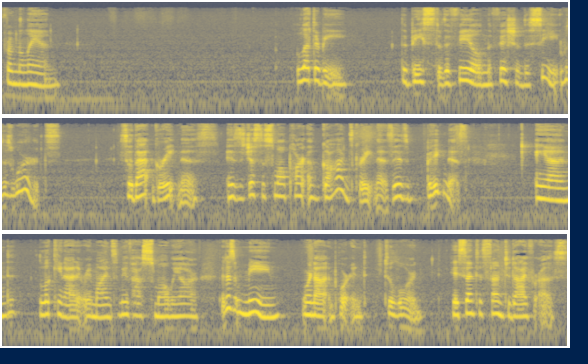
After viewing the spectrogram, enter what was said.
from the land. Let there be the beasts of the field and the fish of the sea. It was his words. So that greatness is just a small part of God's greatness, his bigness. And looking at it reminds me of how small we are. That doesn't mean we're not important to the Lord. He sent his son to die for us.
